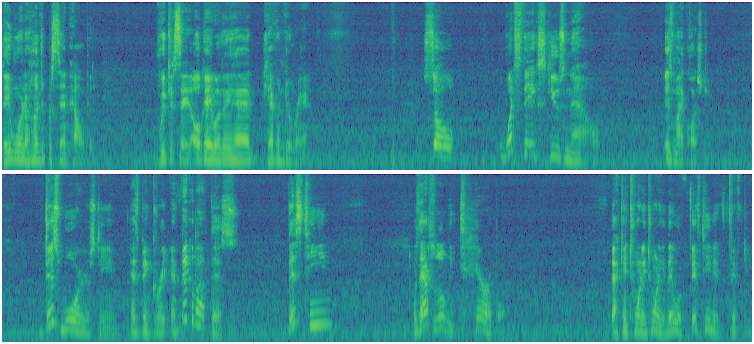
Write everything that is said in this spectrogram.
they weren't 100% healthy. We could say, okay, well, they had Kevin Durant. So what's the excuse now? Is my question. This Warriors team has been great. And think about this. This team was absolutely terrible. Back in 2020, they were 15 and 50.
